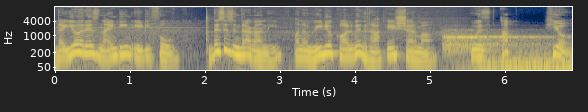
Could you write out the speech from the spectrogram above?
The year is 1984. This is Indira Gandhi on a video call with Rakesh Sharma, who is up here,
